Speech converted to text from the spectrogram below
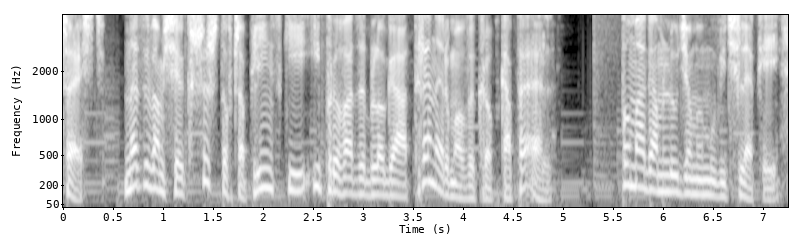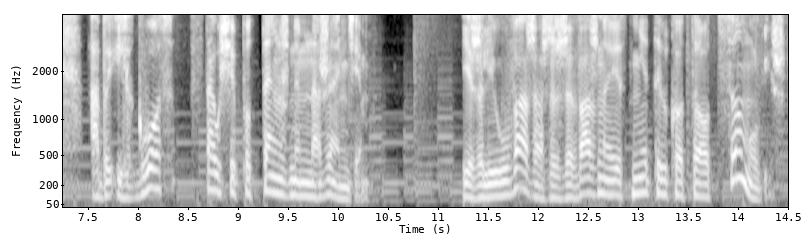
Cześć, nazywam się Krzysztof Czapliński i prowadzę bloga trenermowy.pl. Pomagam ludziom mówić lepiej, aby ich głos stał się potężnym narzędziem. Jeżeli uważasz, że ważne jest nie tylko to, co mówisz,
